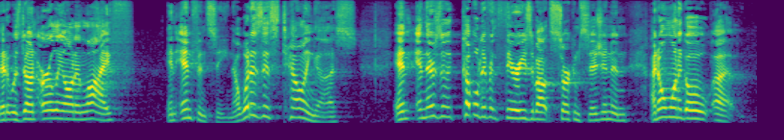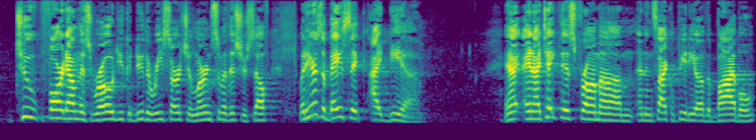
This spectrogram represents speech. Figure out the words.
that it was done early on in life in infancy. Now, what is this telling us? And, and there's a couple different theories about circumcision, and I don't want to go uh, too far down this road. You could do the research and learn some of this yourself. But here's a basic idea. And I, and I take this from um, an encyclopedia of the Bible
